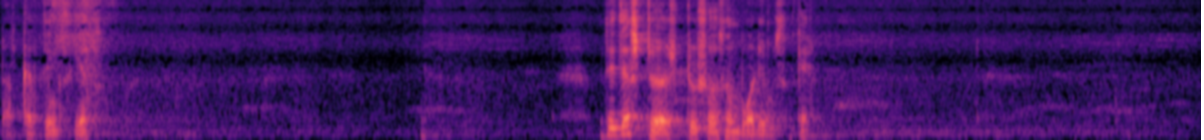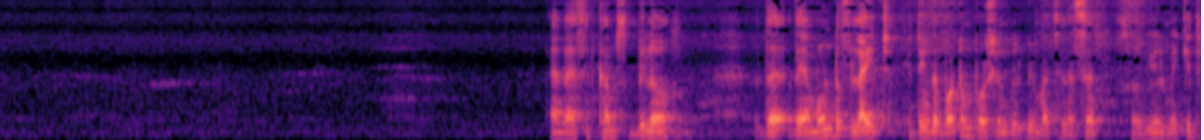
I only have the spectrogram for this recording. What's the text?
Darker things here. It is just to, to show some volumes okay as it comes below the, the amount of light hitting the bottom portion will be much lesser. So we will make it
